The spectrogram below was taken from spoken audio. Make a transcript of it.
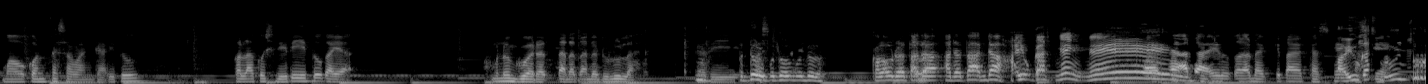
mau confess apa enggak. Itu kalau aku sendiri itu kayak menunggu ada tanda-tanda dulu lah Hmm, dari betul betul betul. Kalau udah ada ada tanda ayo gas ngeng ngeng ada, ada itu. Kalau ada kita gas Ayo gas meluncur.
